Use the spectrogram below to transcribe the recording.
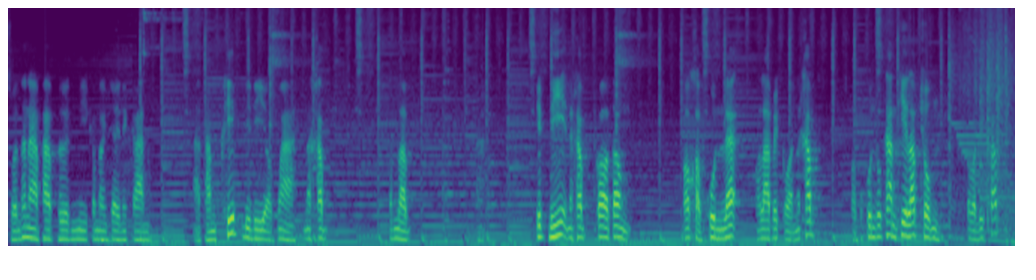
สวนธนาพาเพลินมีกำลังใจในการทำคลิปดีๆออกมานะครับสำหรับคลิปนี้นะครับ ก็ต้องขอขอบคุณและขอลาไปก่อนนะครับ ขอบคุณทุกท่านที่รับชม สวัสดีครับ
